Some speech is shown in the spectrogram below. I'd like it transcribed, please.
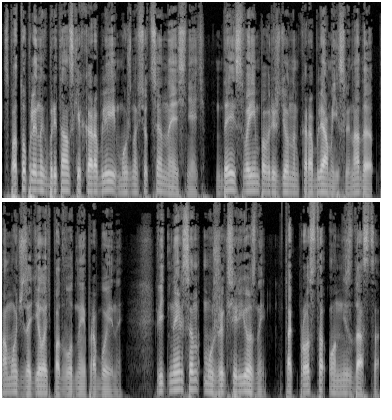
С потопленных британских кораблей можно все ценное снять, да и своим поврежденным кораблям, если надо, помочь заделать подводные пробоины. Ведь Нельсон мужик серьезный, так просто он не сдастся.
